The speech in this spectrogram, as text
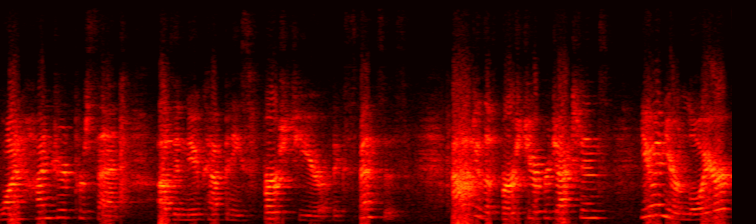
100% of the new company's first year of expenses. After the first year projections, you and your lawyer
